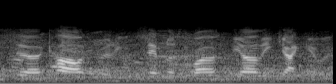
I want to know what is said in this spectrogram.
This uh, car is really similar to the early Jaguars.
